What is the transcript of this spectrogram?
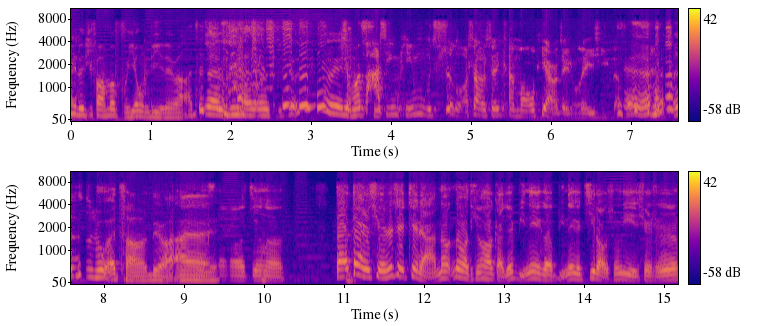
力。的地方他们不用力，对吧？这这个地方用力就就有点什么大型屏幕赤裸上身看猫片这种类型的，刺激，我操，对吧？哎，呃，惊了。但但是确实这这俩弄弄的挺好，感觉比那个比那个基佬兄弟确实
